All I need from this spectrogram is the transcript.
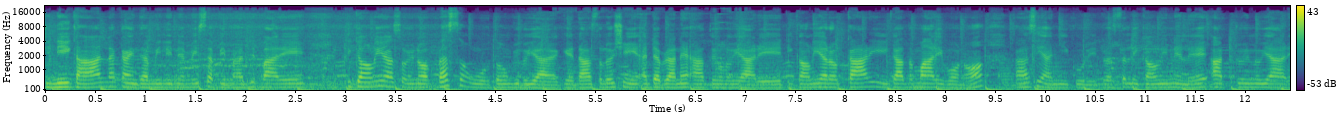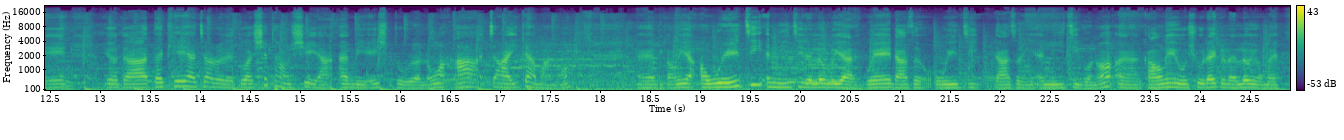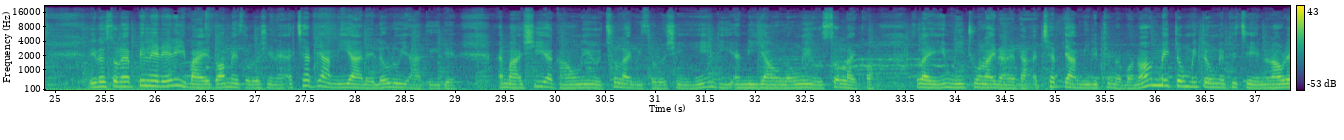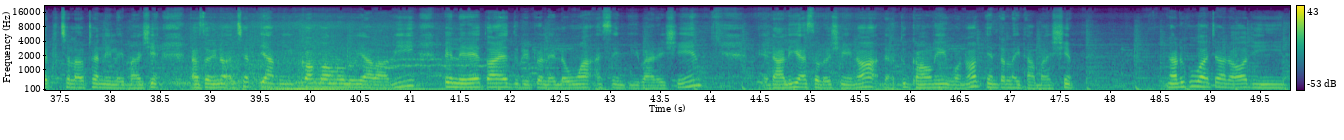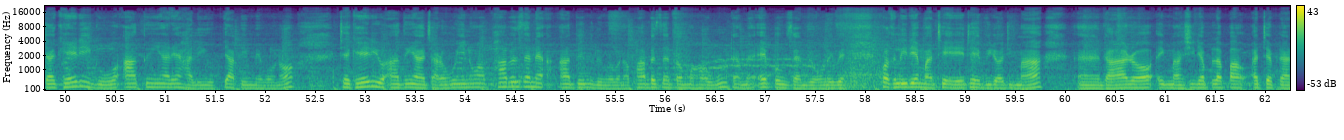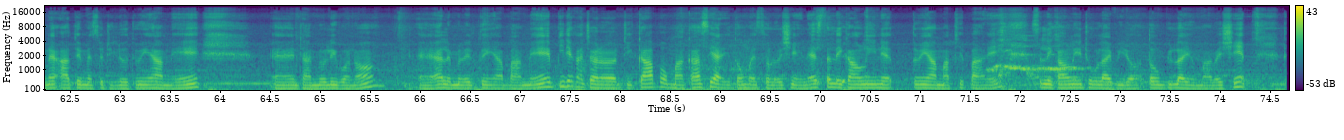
ဒီနေ့ကလက်ကင်သမီးလေးနဲ့မိတ်ဆက်ပေးမှာဖြစ်ပါတယ်ဒီကောင်လေးကဆိုရင်တော့ဘတ်စုံကိုအသုံးပြုလို့ရတယ်ကဲဒါဆိုလို့ရှိရင် adapter နဲ့အားသွင်းလို့ရတယ်ဒီကောင်လေးကတော့ကားတွေကားသမားတွေပေါ့နော်ကားဆရာညီကိုတွေအတွက်စလစ်ကောင်လေးနဲ့လည်းအားသွင်းလို့ရတယ်ပြီးတော့ဒါတက်ခဲရကြတော့လေသူက8800 mAh တို့တော့လုံးဝအားအကြာကြီးကန်ပါနော်အဲဒီကောင်လေးကအဝေးကြီးအနီးကြီးလည်းလုပ်လို့ရတယ်ကွယ်ဒါဆိုအဝေးကြီးဒါဆိုရင်အနီးကြီးပေါ့နော်အဲခေါင်းလေးကိုရှူလိုက်တော့လည်းလုပ်ရုံပဲ ဒီလိုဆိုလဲပင်လယ်ထဲတွေပါရသွားမယ်ဆိုလို့ရှိရင်လည်းအချက်ပြမီးရလည်းလုပ်လို့ရသေးတယ်အမှရှိရခေါင်းလေးကိုချွတ်လိုက်ပြီဆိုလို့ရှိရင်ဒီအနီရောင်လုံးလေးကိုဆွတ်လိုက်ကောဆွတ်လိုက်ရင်မီးထွန်းလိုက်တာနဲ့ဒါအချက်ပြမီးလေးဖြစ်မှာပေါ့နော်မိတ်တုံမိတ်တုံနဲ့ဖြစ်ချင်ရင်နောက်တဲ့တစ်ချက်လောက်ထပ်နေလိုက်ပါရှင်ဒါဆိုရင်တော့အချက်ပြမီးကောင်းကောင်းလုပ်လို့ရပါပြီပင်လယ်ထဲသွားတဲ့သူတွေအတွက်လည်းလုံးဝအဆင်ပြေပါတယ်ရှင်အဲဒါလေးကဆိုလို့ရှိရင်တော့ဒါသူခေါင်းလေးပေါ့နော်ပြန်တက်လိုက်တာပါရှင် နောက်တစ်ခုကကြတော့ဒီဓာတ်ခဲတွေကိုအာသွင်းရတဲ့ဟာလေးကိုပြပေးမယ်ပေါ့နော်ဓာတ်ခဲတွေကိုအာသွင်းရကြတော့ဟိုရင်တော့ဖားပါးစက်နဲ့အာသွင်းတယ်လို့မျိုးပေါ့နော်ဖားပါးစက်တော့မဟုတ်ဘူးဒါပေမဲ့အဲ့ပုံစံမျိုးလေးပဲခွက်ကလေးထဲမှာထည့်ထည့်ပြီးတော့ဒီမှာအဲဒါကတော့အိမ်မှာရှိတဲ့ plug box adapter နဲ့အာသွင်းမယ်ဆိုဒီလိုသွင်းရမယ်အဲဒါမျိုးလေးပေါ့နော်အဲအဲ့လိုမျိုးလေးသွင်းရပါမယ်ပြီးတဲ့ခါကျတော့ဒီကားပေါ်မှာကားဆရာတွေသုံးမယ်ဆိုလို့ရှိရင်လည်းစလစ်ကောင်းလေးနဲ့သွင်းရမှာဖြစ်ပါတယ်စလစ်ကောင်းလေးထိုးလိုက်ပြီးတော့အသုံးပြုလိုက်ရုံပါပဲရှင်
